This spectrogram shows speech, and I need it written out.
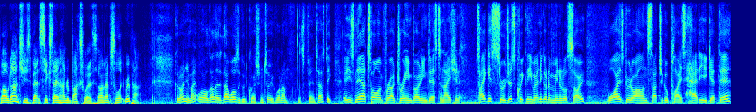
well done. She's about sixteen hundred bucks worth, so an absolute ripper. Good on you, mate. Well done. That was a good question too. Well done. That's fantastic. It is now time for our dream boating destination. Take us through just quickly. You've only got a minute or so. Why is Groote Eylandt such a good place? How do you get there?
